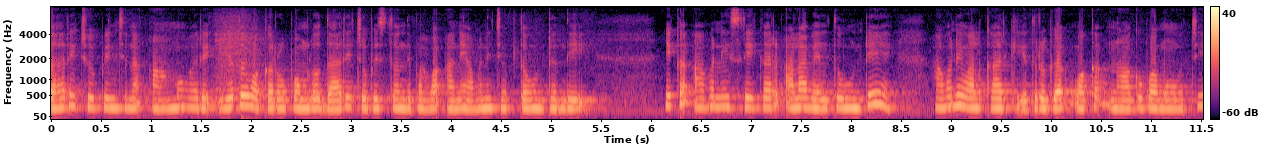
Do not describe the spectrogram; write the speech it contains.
దారి చూపించిన ఆ అమ్మవారి ఏదో ఒక రూపంలో దారి చూపిస్తుంది బావ అని అవని చెప్తూ ఉంటుంది. ఇక అవని శ్రీకర్ అలా వెళ్తూ ఉంటే అవని వాళ్ళ కారుకి ఎదురుగా ఒక నాగుపామ వచ్చి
